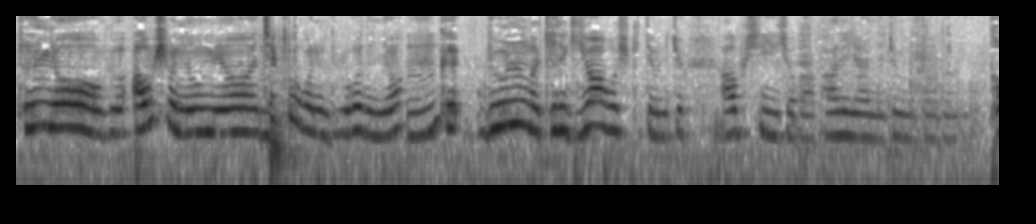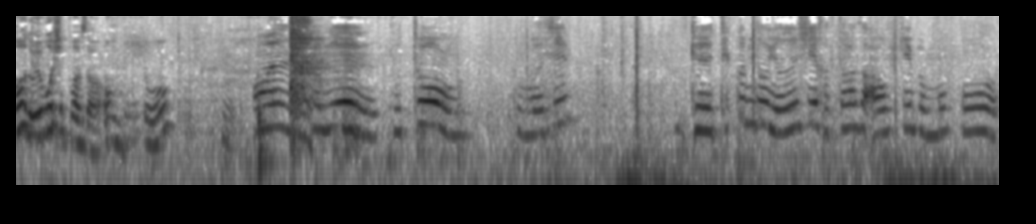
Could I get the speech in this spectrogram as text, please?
저는요, 그 9시간 넘으면 책 보고 놀거든요. 그, 노는 걸 계속 이어가고 싶기 때문에 좀 9시 저가 반에 자는데 좀 더 놀고. 더 놀고 싶어서. 어, 또. 어, 저는 보통, 그 뭐지? 그 태권도 8시에 갔다 와서 9시에 밥 먹고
